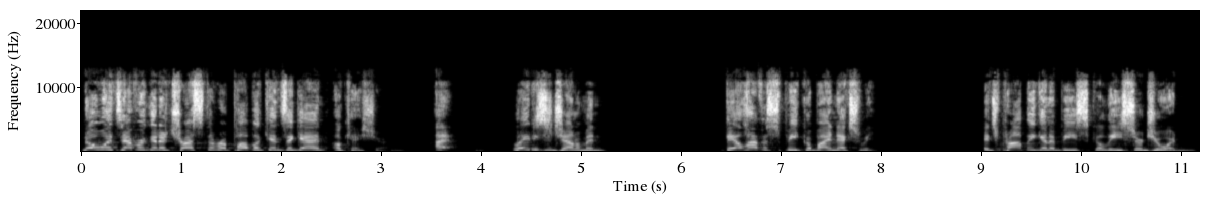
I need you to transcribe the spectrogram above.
No one's ever going to trust the Republicans again. Okay, sure. I, ladies and gentlemen, they'll have a speaker by next week. It's probably going to be Scalise or Jordan,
